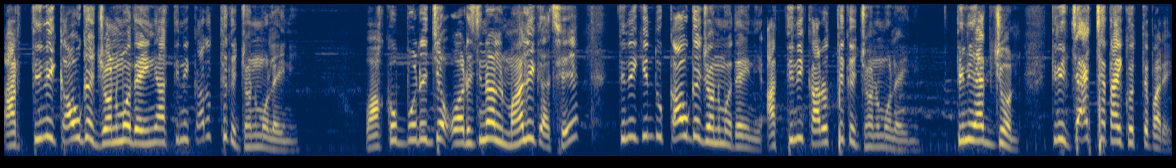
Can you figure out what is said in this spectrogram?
আর তিনি কাউকে জন্ম দেয়নি, আর তিনি কারোর থেকে জন্ম নেয়নি। ওয়াকফ বোর্ডের যে অরিজিনাল মালিক আছে, তিনি কিন্তু কাউকে জন্ম দেয়নি আর তিনি কারোর থেকে জন্ম নেয়নি। তিনি একজন, তিনি যা ইচ্ছা তাই করতে পারে।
